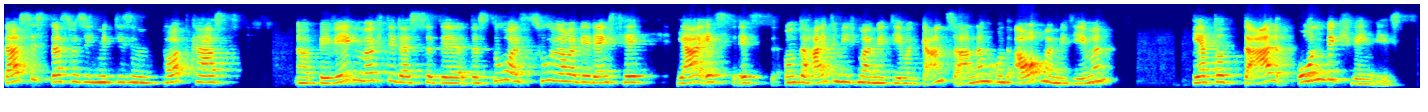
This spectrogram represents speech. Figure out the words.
das ist das, was ich mit diesem Podcast äh, bewegen möchte, dass, der, dass du als Zuhörer dir denkst, hey, ja, jetzt, jetzt unterhalte mich mal mit jemand ganz anderem und auch mal mit jemandem, der total unbequem ist.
